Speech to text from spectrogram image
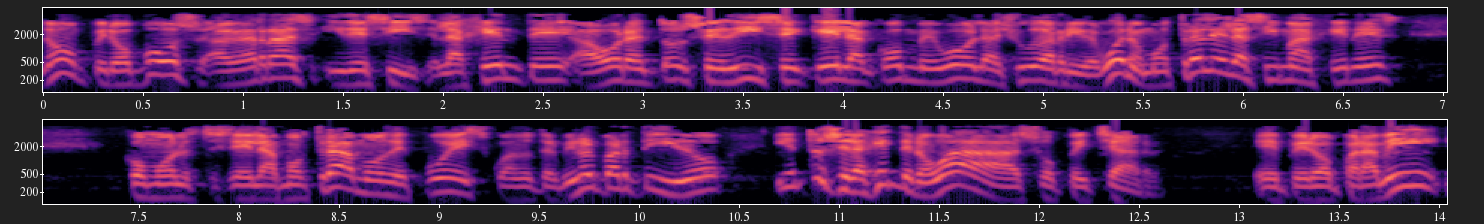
No, pero vos agarrás y decís, la gente ahora entonces dice que la Conmebol ayuda a River. Bueno, mostrale las imágenes como se las mostramos después cuando terminó el partido y entonces la gente no va a sospechar. Eh, pero para mí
